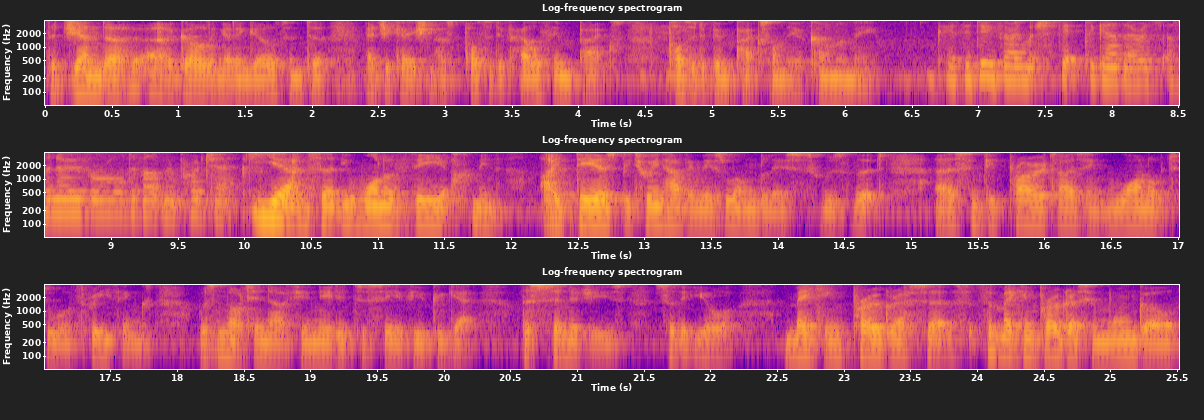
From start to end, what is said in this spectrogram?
the gender uh, goal in getting girls into education has positive health impacts, positive impacts on the economy. Okay, so do very much fit together as, as an overall development project. Yeah, and certainly one of the, I mean, ideas between having these long lists was that uh, simply prioritizing one or two or three things was not enough. You needed to see if you could get the synergies so that you're making progress, uh, so making progress in one goal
